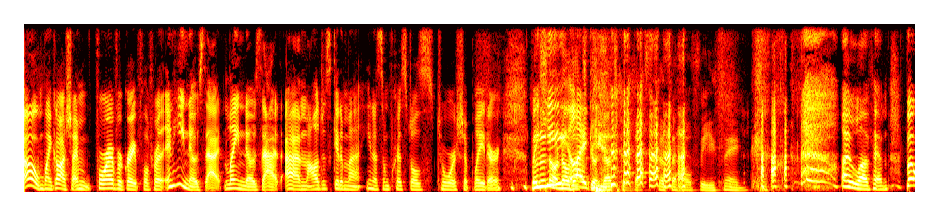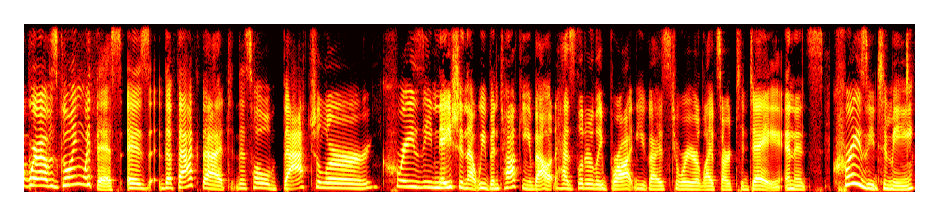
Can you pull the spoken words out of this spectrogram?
Oh my gosh, I'm forever grateful for and he knows that. Lane knows that. Um, I'll just get him a you know some crystals to worship later. But no, no, he no, that's like good. That's good. That's, that's a healthy thing. I love him. But where I was going with this is the fact that this whole bachelor crazy nation that we've been talking about has literally brought you guys to where your lives are today. And it's crazy to me.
